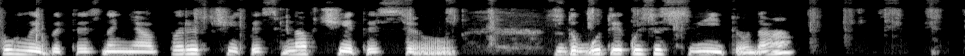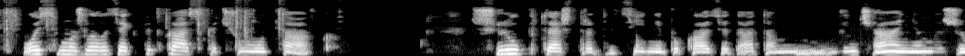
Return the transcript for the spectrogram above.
поглибити знання, перевчитись, навчитись, здобути якусь освіту. Да? Ось, можливо, це як підказка, чому так. Шлюб теж традиційний показує, да? там вінчання може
